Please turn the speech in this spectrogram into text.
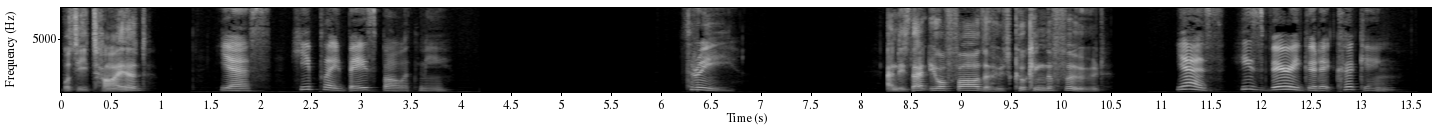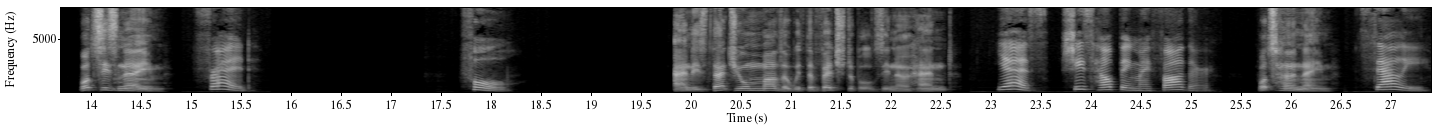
Was he tired? Yes, he played baseball with me. 3, And is that your father who's cooking the food? Yes, he's very good at cooking. What's his name? Fred. 4, And is that your mother with the vegetables in her hand? Yes, she's helping my father. What's her name? Sally.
